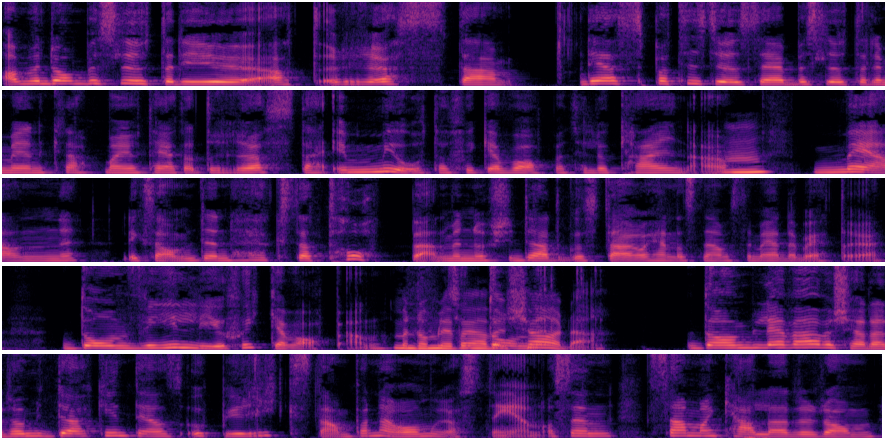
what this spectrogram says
Ja, men de beslutade ju att rösta deras partistyrelse beslutade med en knapp majoritet att rösta emot att skicka vapen till Ukraina. Mm. Men liksom, den högsta toppen med Nooshi Dadgostar och hennes närmaste medarbetare, de ville ju skicka vapen. Men de blev Så överkörda? De, de blev överkörda. De dök inte ens upp i riksdagen på den här omröstningen och sen sammankallade de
